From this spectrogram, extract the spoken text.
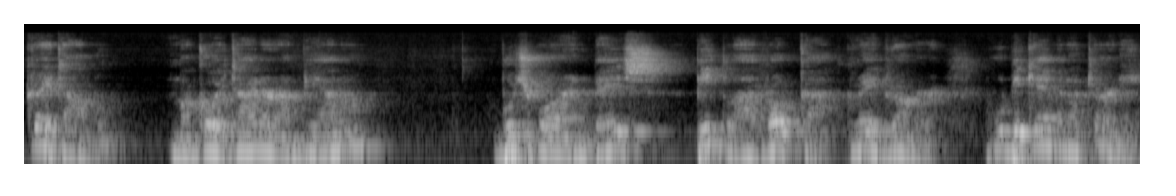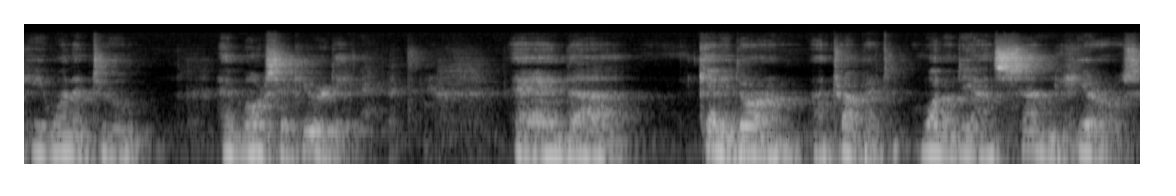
Great album. McCoy Tyner on piano, Butch Warren bass, Pete La Roca, great drummer, who became an attorney. He wanted to have more security. And uh, Kenny Dorham on trumpet, one of the unsung heroes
